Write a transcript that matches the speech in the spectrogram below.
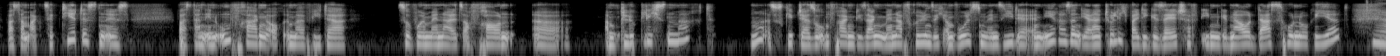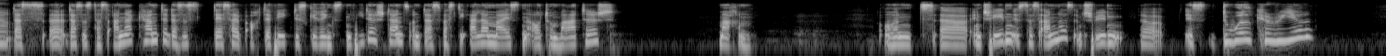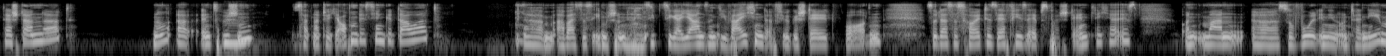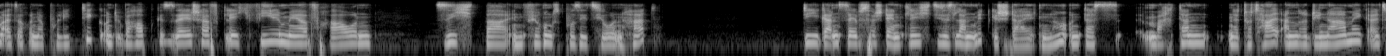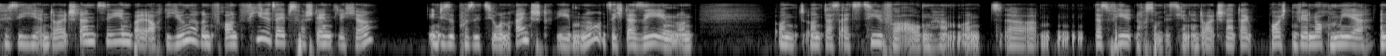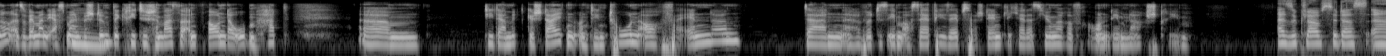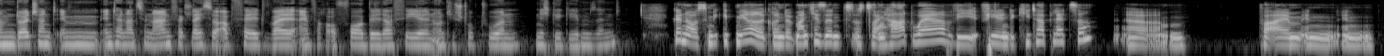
was am akzeptiertesten ist, was dann in Umfragen auch immer wieder sowohl Männer als auch Frauen äh, am glücklichsten macht. Ne? Also es gibt ja so Umfragen, die sagen, Männer fühlen sich am wohlsten, wenn sie der Ernährer sind. Ja, natürlich, weil die Gesellschaft ihnen genau das honoriert. Ja. Das, äh, das ist das Anerkannte. Das ist deshalb auch der Weg des geringsten Widerstands und das, was die allermeisten automatisch machen. Und äh, in Schweden ist das anders. In Schweden äh, ist Dual Career der Standard. Ne? Äh, inzwischen. Mhm. Es mhm. hat natürlich auch ein bisschen gedauert. Ähm, aber es ist eben schon in den 70er Jahren sind die Weichen dafür gestellt worden, so dass es heute sehr viel selbstverständlicher ist und man äh, sowohl in den Unternehmen als auch in der Politik und überhaupt gesellschaftlich viel mehr Frauen sichtbar in Führungspositionen hat die ganz selbstverständlich dieses Land mitgestalten. Ne? Und das macht dann eine total andere Dynamik, als wir sie hier in Deutschland sehen, weil auch die jüngeren Frauen viel selbstverständlicher in diese Position reinstreben ne? und sich da sehen und, und, und das als Ziel vor Augen haben. Und ähm, das fehlt noch so ein bisschen in Deutschland. Da bräuchten wir noch mehr. Ne? Also wenn man erstmal eine mhm. bestimmte kritische Masse an Frauen da oben hat, ähm, die da mitgestalten und den Ton auch verändern, dann äh, wird es eben auch sehr viel selbstverständlicher, dass jüngere Frauen dem nachstreben. Also glaubst du, dass ähm, Deutschland im internationalen Vergleich so abfällt, weil einfach auch Vorbilder fehlen und die Strukturen nicht gegeben sind? Genau, es gibt mehrere Gründe. Manche sind sozusagen Hardware, wie fehlende Kita-Plätze, ähm, vor allem in, in,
